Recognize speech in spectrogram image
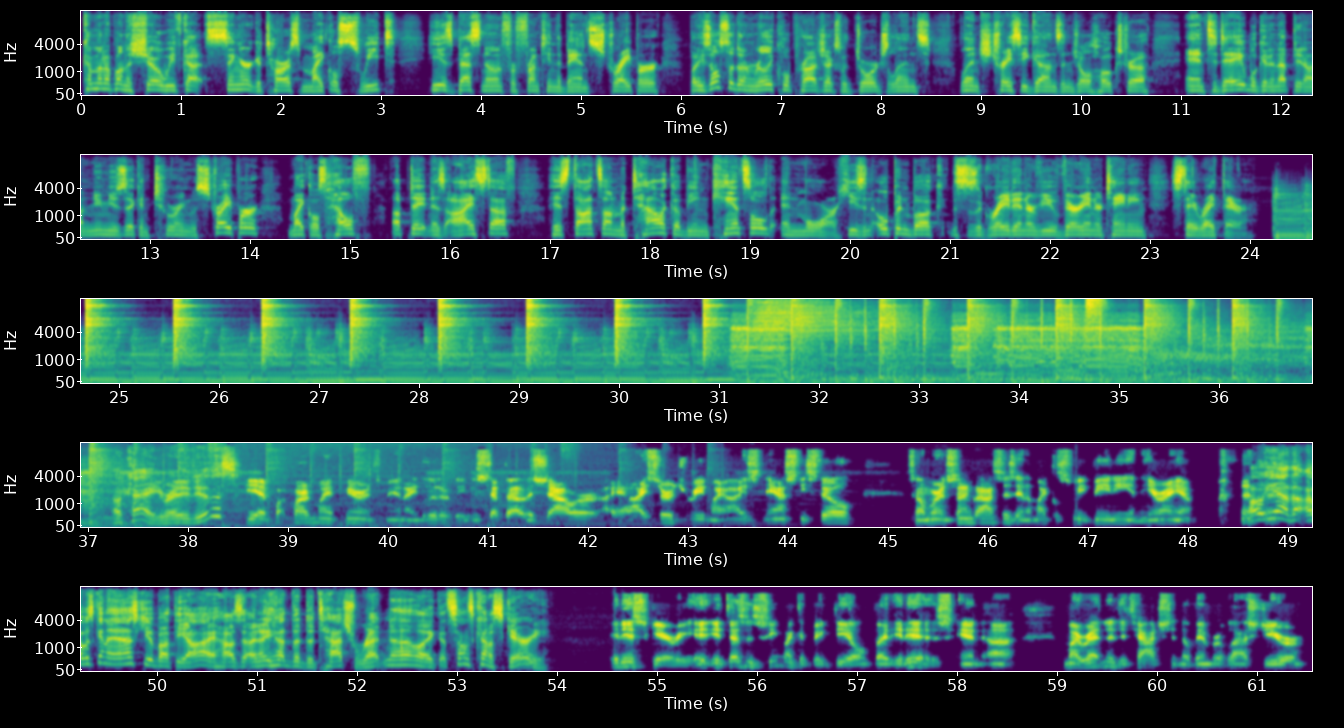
Coming up on the show, we've got singer guitarist Michael Sweet. He is best known for fronting the band Stryper, but he's also done really cool projects with George Lynch, Lynch, Tracii Guns, and Joel Hoekstra. And today we'll get an update on new music and touring with Stryper, Michael's health update and his eye stuff, his thoughts on Metallica being canceled, and more. He's an open book. This is a great interview, very entertaining. Stay right there. Okay, you ready to do this? Yeah, pardon my appearance, man. I literally just stepped out of the shower. I had eye surgery. My eyes nasty still. So I'm wearing sunglasses and a Michael Sweet beanie, and here I am. oh yeah, that, I was going to ask you about the eye. How's it? I know you had the detached retina. Like that sounds kind of scary. It is scary. It, it, doesn't seem like a big deal, but it is. And uh, my retina detached in November of last year,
